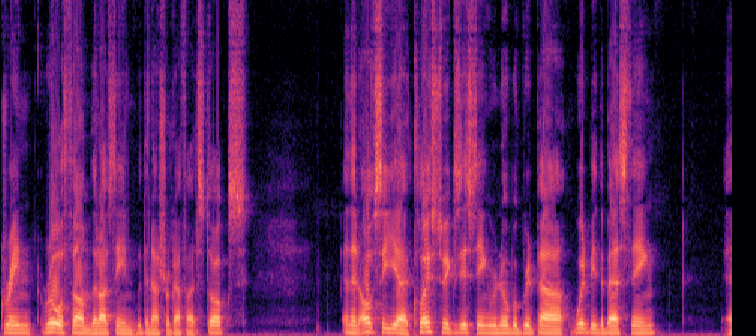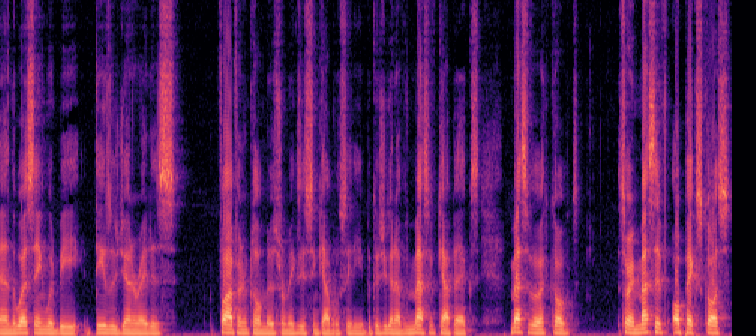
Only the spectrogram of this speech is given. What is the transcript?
green rule of thumb that I've seen with the natural graphite stocks. And then obviously, yeah, close to existing renewable grid power would be the best thing. And the worst thing would be diesel generators 500 kilometers from existing capital city because you're going to have a massive capex, massive OPEX, sorry, massive OPEX costs,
